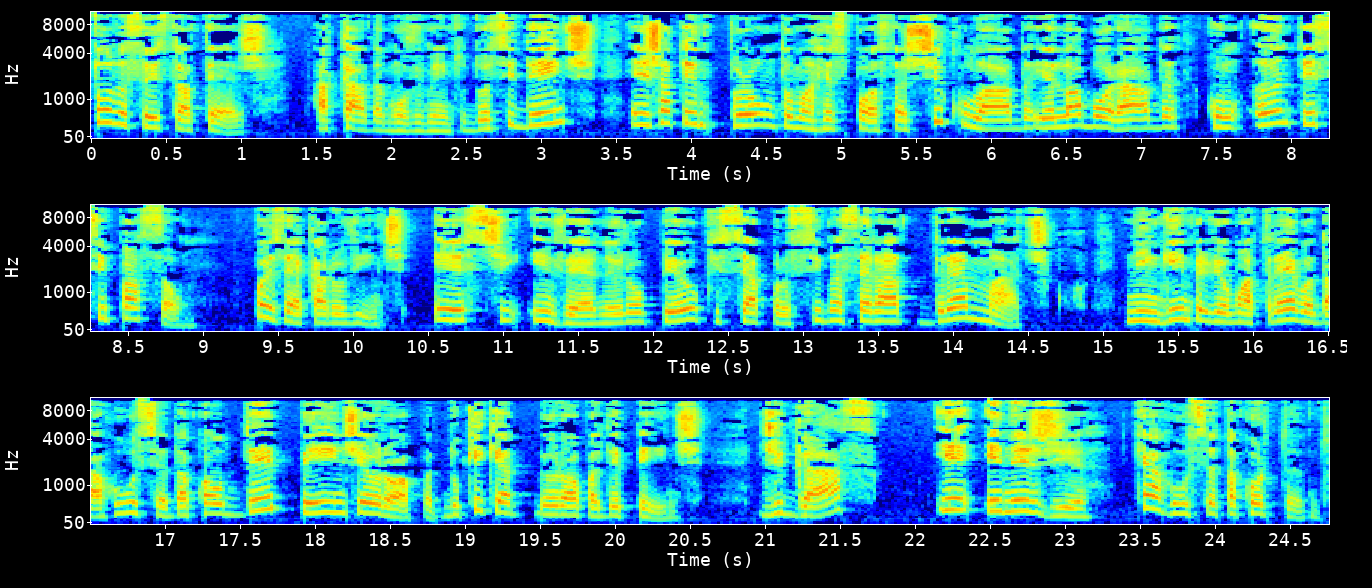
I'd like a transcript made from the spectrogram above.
toda a sua estratégia. A cada movimento do Ocidente, ele já tem pronta uma resposta articulada e elaborada com antecipação. Pois é, caro ouvinte, este inverno europeu que se aproxima será dramático. Ninguém prevê uma trégua da Rússia, da qual depende a Europa. Do que, que a Europa depende? De gás e energia, que a Rússia está cortando.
